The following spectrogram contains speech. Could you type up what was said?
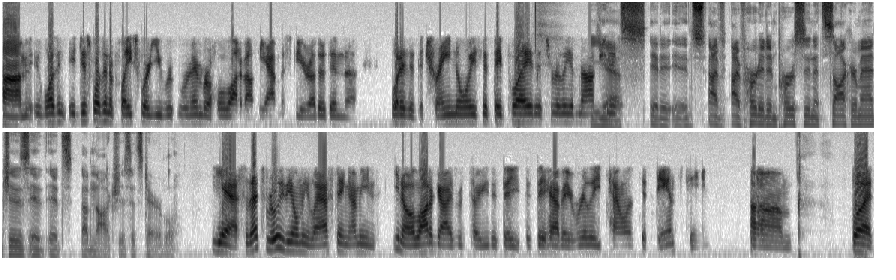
Um, it wasn't. It just wasn't a place where you re- remember a whole lot about the atmosphere, other than the what is it, the train noise that they play that's really obnoxious. Yes, it, it's. I've I've heard it in person at soccer matches. It, it's obnoxious. It's terrible. Yeah, so that's really the only lasting. I mean, you know, a lot of guys would tell you that they that they have a really talented dance team, um, but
